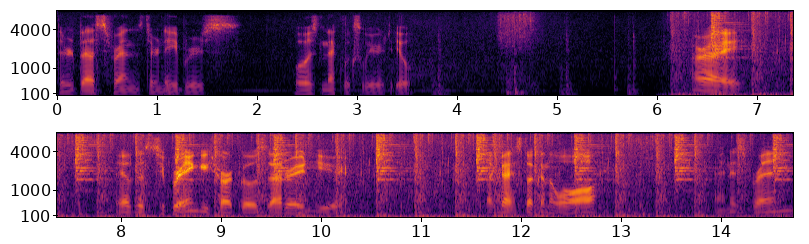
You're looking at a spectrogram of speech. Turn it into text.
They're best friends, they're neighbors. Well, his neck looks weird. Ew. Alright. We have the super angry Sharkos that are in here. That guy stuck in the wall. And his friend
